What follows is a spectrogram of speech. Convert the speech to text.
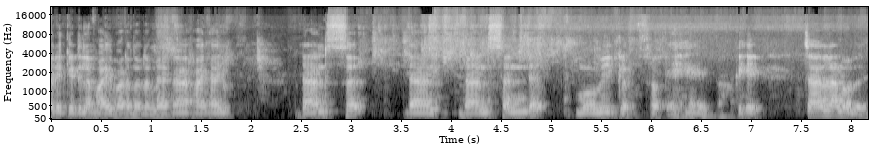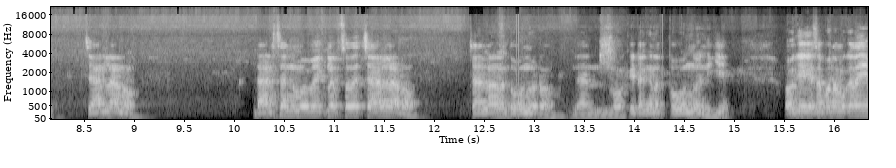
ഒരു കിട്ടില്ല ഹായ് പറയുന്നുണ്ട് Megha hi hi. Dance dance and movie clubs okay okay ചാനലാണോ അത്? ചാനലാണോ ഡാൻസ് ആൻഡ് മൂവി ക്ലബ്സ് അത് ചാനലാണോ ചാനലാണെന്ന് തോന്നുന്നു കേട്ടോ ഞാൻ നോക്കിയിട്ട് അങ്ങനെ തോന്നുന്നു എനിക്ക്. ഓക്കെ ഗസ് അപ്പോൾ നമുക്കത് ഈ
